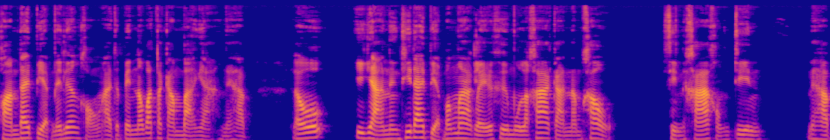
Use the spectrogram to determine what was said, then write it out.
ความได้เปรียบในเรื่องของอาจจะเป็นนวัตกรรมบางอย่างนะครับ แล้วอีกอย่างหนึ่งที่ได้เปรียบมากๆเลยก็คือมูลค่าการนำเข้าสินค้าของจีนนะครับ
